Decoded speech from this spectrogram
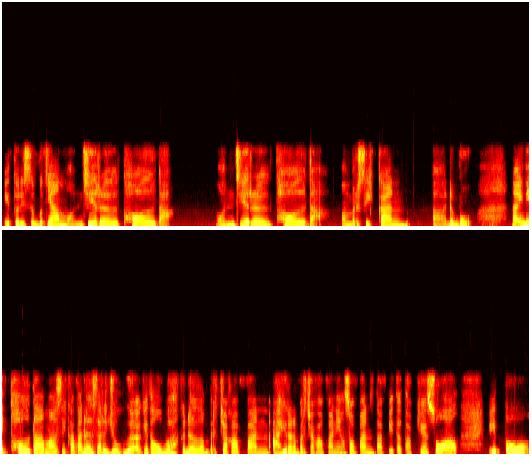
itu disebutnya monjirel tolda. Monjirel tolda. Membersihkan uh, debu. Nah ini tolda masih kata dasar juga kita ubah ke dalam percakapan akhiran percakapan yang sopan tapi tetap casual itu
